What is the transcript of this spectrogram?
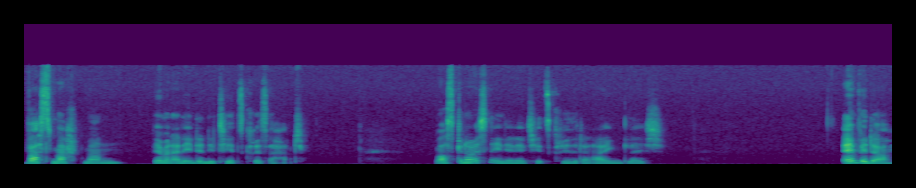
Was macht man, wenn man eine Identitätskrise hat? Was genau ist eine Identitätskrise denn eigentlich? Entweder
